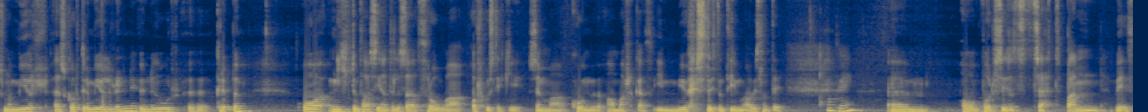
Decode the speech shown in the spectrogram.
svona mjöl eða skortir mjöl í rauninni unnið úr uh, krippum og nýttum það síðan til þess að þróa orkustykki sem komu á markað í mjög stuttan tíma á Íslandi. Ok. um, og voru síðan sett bann við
